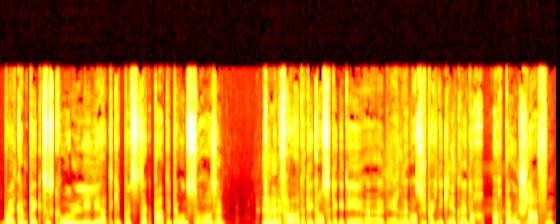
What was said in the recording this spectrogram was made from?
Welcome Back to School. Lilly hatte Geburtstag Party bei uns zu Hause. Mhm. Und meine Frau hatte die großartige Idee, äh, die Einladung auszusprechen, die Kinder können doch auch bei uns schlafen.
